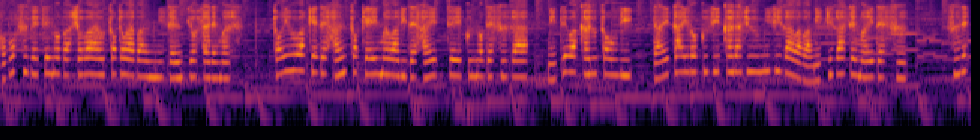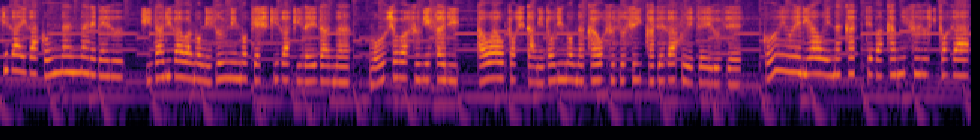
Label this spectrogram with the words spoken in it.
ほぼ全ての場所はアウトドア版に占拠されます。というわけで半時計回りで入っていくのですが、見てわかる通り、だいたい6時から12時側は道が狭いです。すれ違いが困難なレベル。左側の湖の景色が綺麗だな。猛暑は過ぎ去り、青々とした緑の中を涼しい風が吹いているぜ。こういうエリアを田舎ってバカにする人が、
